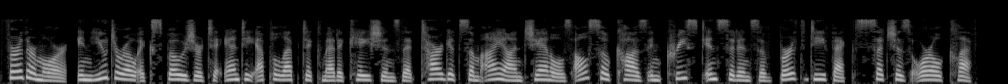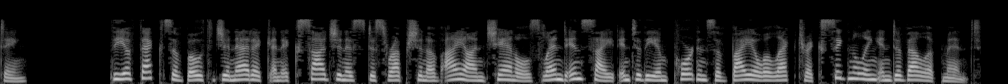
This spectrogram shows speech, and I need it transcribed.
Furthermore, in utero exposure to anti-epileptic medications that target some ion channels also cause increased incidence of birth defects such as oral clefting. The effects of both genetic and exogenous disruption of ion channels lend insight into the importance of bioelectric signaling in development.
